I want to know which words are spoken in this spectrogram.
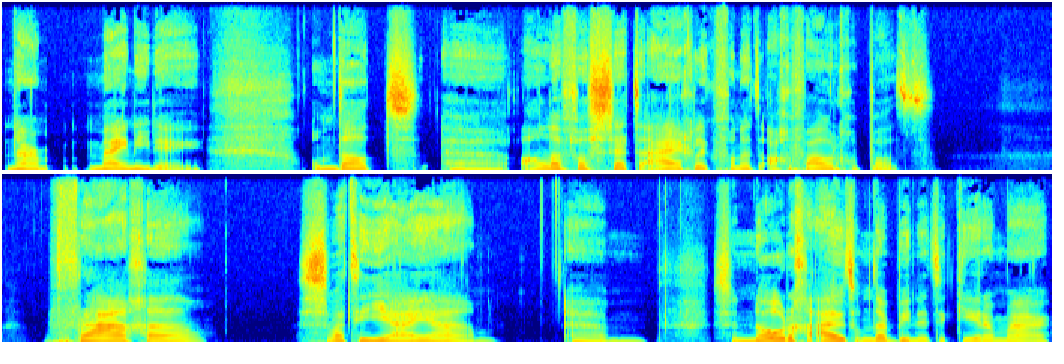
naar mijn idee. Omdat uh, alle facetten eigenlijk van het achtvoudige pad vragen Svatiyaya. Um, ze nodigen uit om daar binnen te keren, maar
